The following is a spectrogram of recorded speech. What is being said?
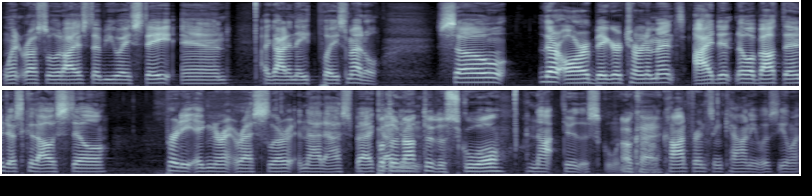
went wrestled at ISWA State, and I got an eighth place medal. So there are bigger tournaments. I didn't know about them just because I was still pretty ignorant wrestler in that aspect. But I they're not through the school. not through the school. No. Okay. Conference and county was the only.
